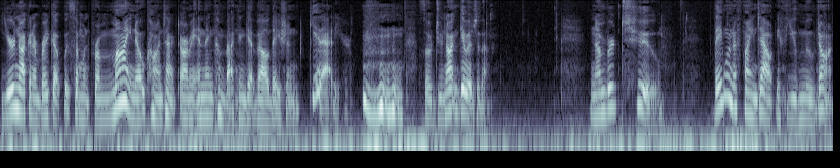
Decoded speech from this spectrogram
You're not going to break up with someone from my no contact army and then come back and get validation. Get out of here. so do not give it to them. Number two, they want to find out if you've moved on.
